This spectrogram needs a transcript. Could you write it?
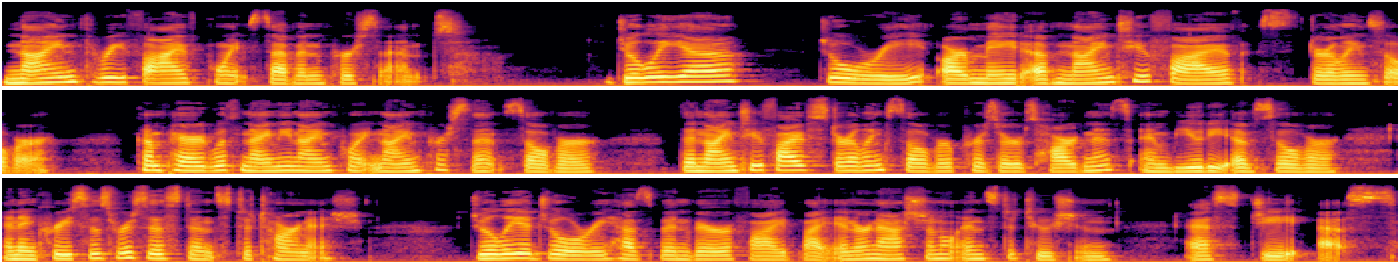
935.7%. Julia jewelry are made of 925 sterling silver. Compared with 99.9% silver, the 925 sterling silver preserves hardness and beauty of silver and increases resistance to tarnish. Jeulia Jewelry has been verified by International Institution, SGS.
